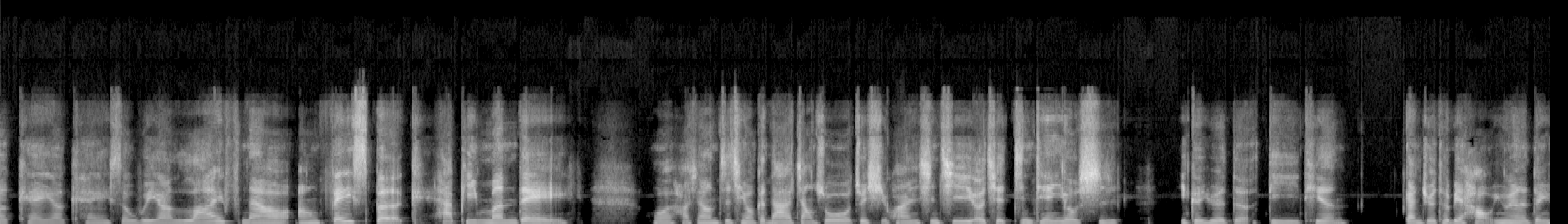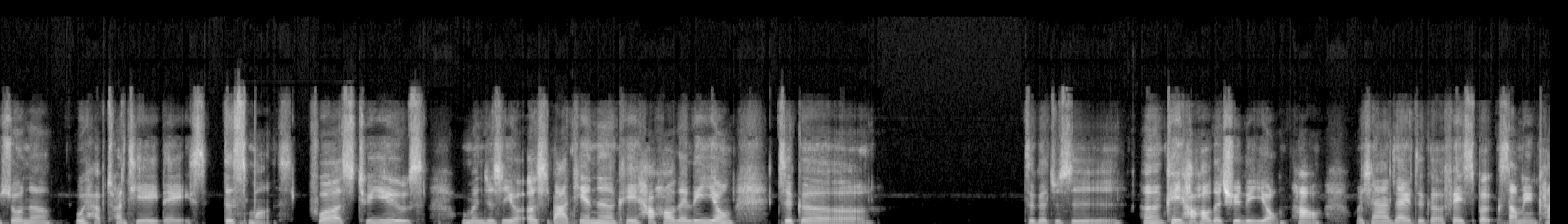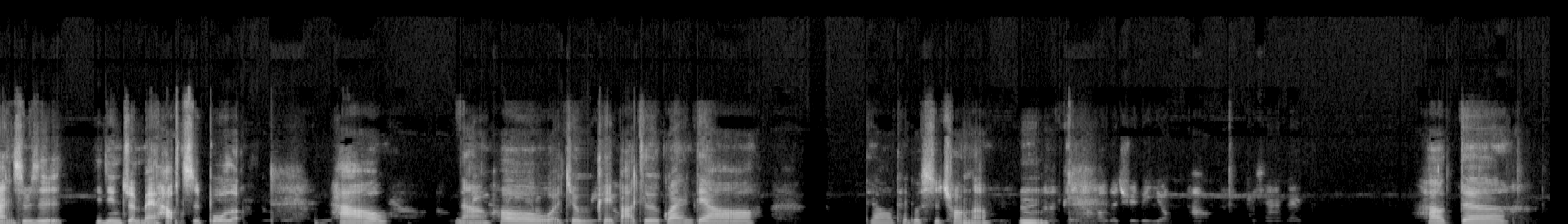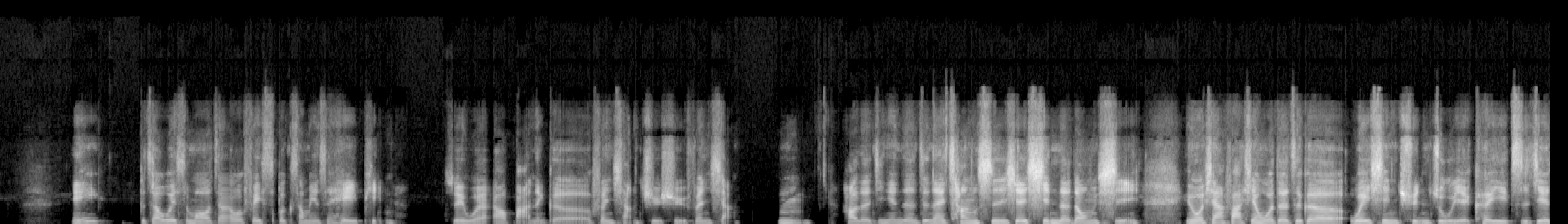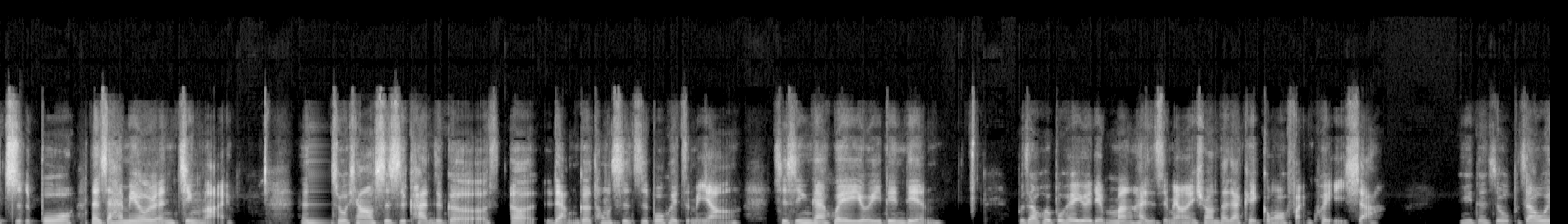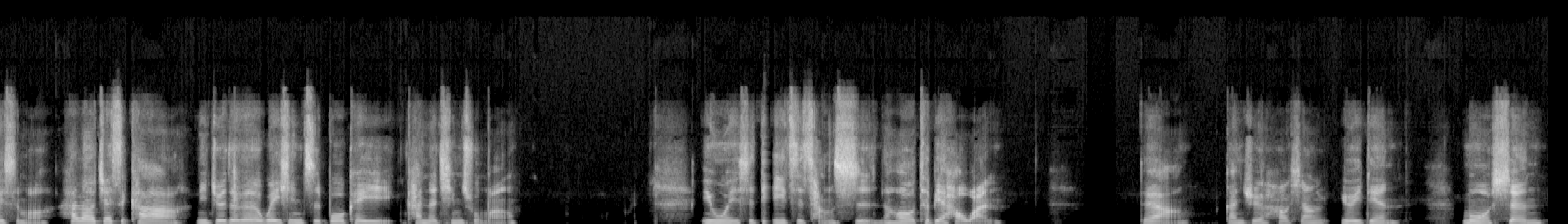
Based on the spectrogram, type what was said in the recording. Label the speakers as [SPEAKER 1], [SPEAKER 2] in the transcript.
[SPEAKER 1] Okay, okay. So we are live now on Facebook. Happy Monday. 我好像之前有跟大家讲说，我最喜欢星期一，而且今天又是一个月的第一天，感觉特别好，因为等于说呢，we have twenty eight days this month for us to use。我们就是有二十八天呢，可以好好的利用这个，这个就是 嗯，可以好好的去利用。好，我现在在这个 Facebook 上面看，是不是已经准备好直播了？好。然后我就可以把这个关掉，掉太多视窗了。嗯，好好的去利用。好，我现在在。好的。诶，不知道为什么在我 Facebook 上面是黑屏，所以我要把那个分享继续分享。嗯，好的。今天真的正在尝试一些新的东西，因为我现在发现我的这个微信群组也可以直接直播，但是还没有人进来。但是我想要试试看这个呃两个同时直播会怎么样？其实应该会有一点点，不知道会不会有点慢还是怎么样？也希望大家可以跟我反馈一下。诶，但是我不知道为什么。Hello Jessica，你觉得这个微信直播可以看得清楚吗？因为我也是第一次尝试，然后特别好玩。对啊，感觉好像有一点陌生。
